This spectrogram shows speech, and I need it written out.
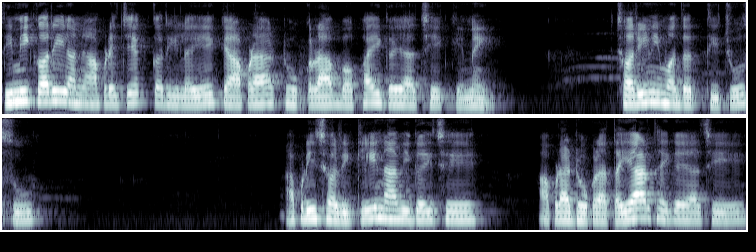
ધીમી કરી અને આપણે ચેક કરી લઈએ કે આપણા ઢોકળા બફાઈ ગયા છે કે નહીં. છરીની મદદથી જોશું. આપણી છરી ક્લીન આવી ગઈ છે. આપણા ઢોકળા તૈયાર થઈ ગયા છે.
